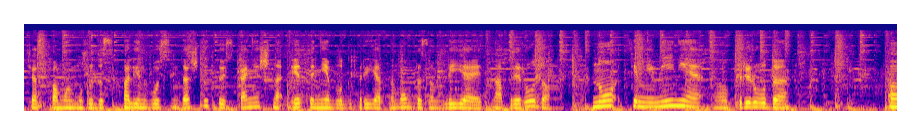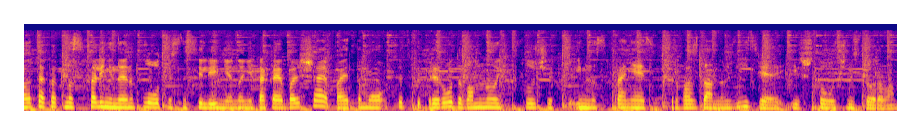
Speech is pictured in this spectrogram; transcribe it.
сейчас, по-моему, уже до Сахалин-8 дошли. То есть, конечно, это неблагоприятным образом влияет на природу. Но, тем не менее, э, природа так как на Сахалине, наверное, плотность населения, она не такая большая, поэтому все-таки природа во многих случаях именно сохраняется в первозданном виде, и что очень здорово.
